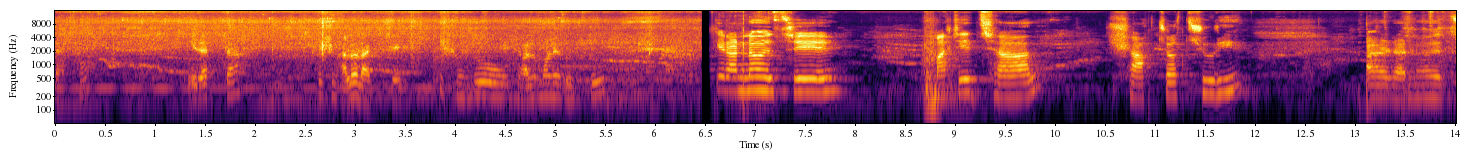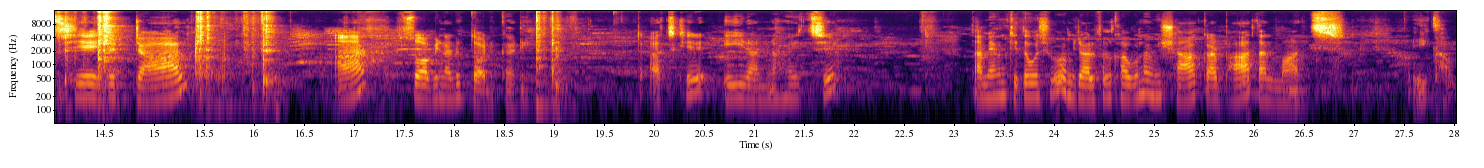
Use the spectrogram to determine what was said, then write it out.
দেখো। এর একটা বেশ ভালো লাগছে। খুব সুন্দর ঝলমলে রোদ্দুর আজকে রান্না হয়েছে মাছের ঝাল, শাক চচ্চড়ি আর রান্না হচ্ছে এই যে ডাল আর সয়াবিন আলুর তরকারি। তো আজকে এই রান্না হয়েছে। তা আমি এখন খেতে বসবো, আমি ডাল ফাল খাব না, আমি শাক আর ভাত আর মাছ এই খাব।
